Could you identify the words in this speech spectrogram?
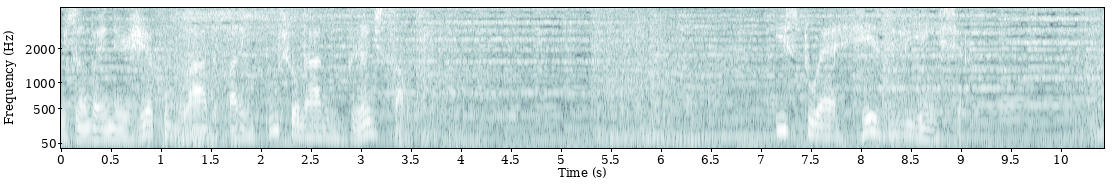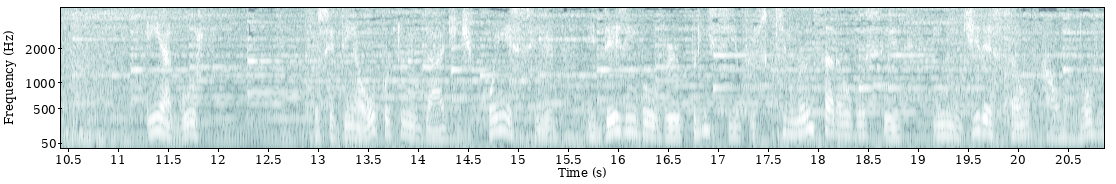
usando a energia acumulada para impulsionar um grande salto. Isto é resiliência. Em agosto, você tem a oportunidade de conhecer e desenvolver princípios que lançarão você em direção a um novo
